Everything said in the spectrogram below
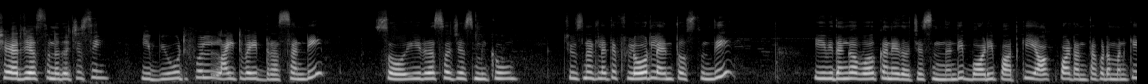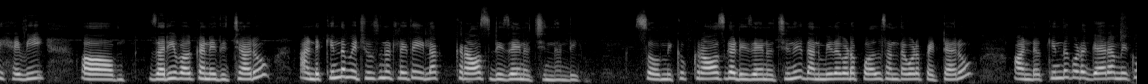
షేర్ చేస్తున్నది వచ్చేసి ఈ బ్యూటిఫుల్ లైట్ వెయిట్ డ్రెస్ అండి. సో ఈ డ్రెస్ వచ్చేసి మీకు చూసినట్లయితే ఫ్లోర్ లెంత్ వస్తుంది. ఈ విధంగా వర్క్ అనేది వచ్చేసిందండి. బాడీ పార్ట్కి యాక్ పార్ట్ అంతా కూడా మనకి హెవీ జరీ వర్క్ అనేది ఇచ్చారు. అండ్ కింద మీరు చూసినట్లయితే ఇలా క్రాస్ డిజైన్ వచ్చిందండి. సో మీకు క్రాస్గా డిజైన్ వచ్చింది. దాని మీద కూడా పర్ల్స్ అంతా కూడా పెట్టారు. అండ్ కింద కూడా గేరా మీకు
